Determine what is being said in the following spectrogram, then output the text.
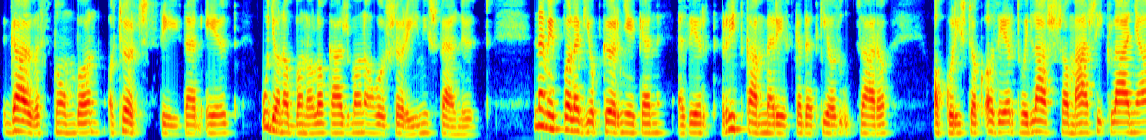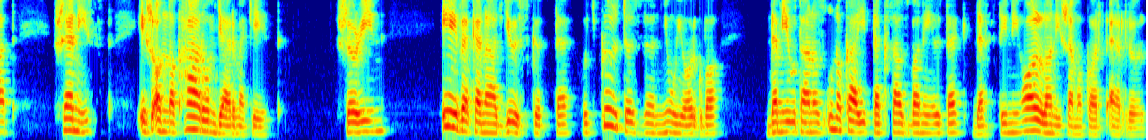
Galvestonban, a Church Street-en élt, ugyanabban a lakásban, ahol Sörén is felnőtt. Nem épp a legjobb környéken, ezért ritkán merészkedett ki az utcára, akkor is csak azért, hogy lássa másik lányát, Seniszt és annak három gyermekét. Sörén éveken át győzködte, hogy költözzön New Yorkba, de miután az unokái Texasban éltek, Destiny hallani sem akart erről.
